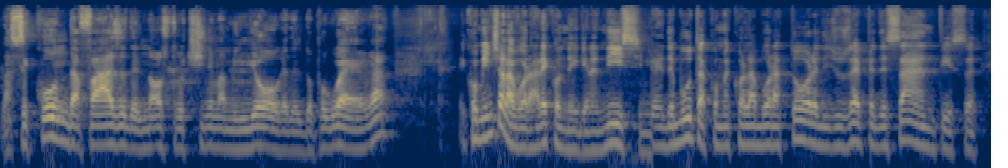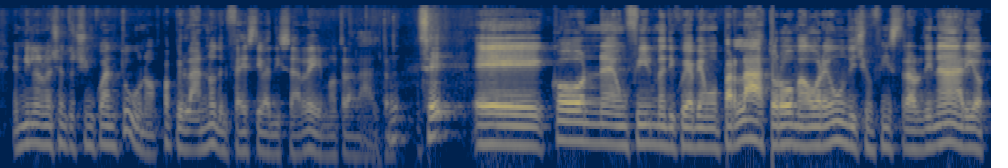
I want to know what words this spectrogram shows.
la seconda fase del nostro cinema migliore del dopoguerra. E comincia a lavorare con dei grandissimi. Debutta come collaboratore di Giuseppe De Santis nel 1951, proprio l'anno del Festival di Sanremo, tra l'altro. Sì, E con un film di cui abbiamo parlato, Roma ore 11, un film straordinario.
